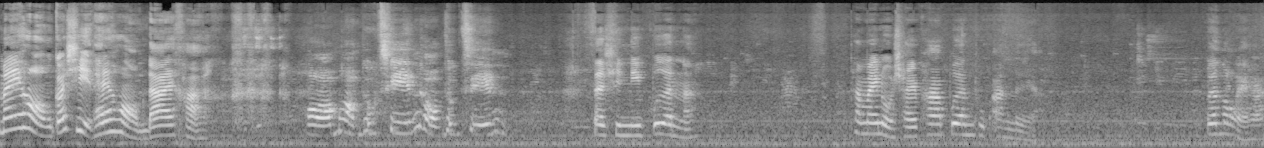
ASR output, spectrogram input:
ไม่หอมก็ฉีดให้หอมได้ค่ะ หอมหอมทุกชิ้น หอมทุกชิ้น แต่ชิ้นนี้เปื้อนนะทำไมหนูใช้ผ้าเปื้อนทุกอันเลยอะเปื้อนตรงไหนคะ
